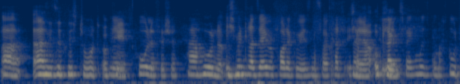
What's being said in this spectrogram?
Ah, ah, sie sind nicht tot. Okay. Nee, hole Fische. Ah, hole. Ich Mhm. bin gerade selber überfordert gewesen. Das war gerade. Ich Naja, habe okay. lange nicht mehr Musik gemacht. Gut.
